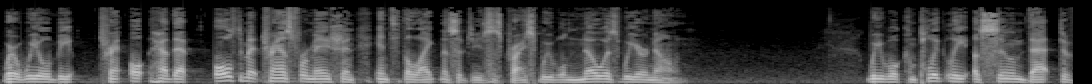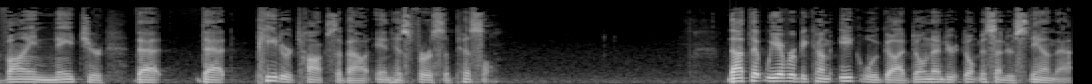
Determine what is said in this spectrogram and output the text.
where we will be oh, have that ultimate transformation into the likeness of Jesus Christ. We will know as we are known. We will completely assume that divine nature that that Peter talks about in his first epistle. Not that we ever become equal with God. Don't, under, don't misunderstand that.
